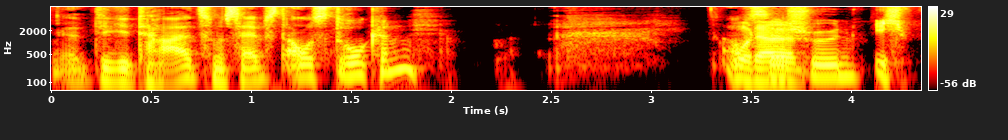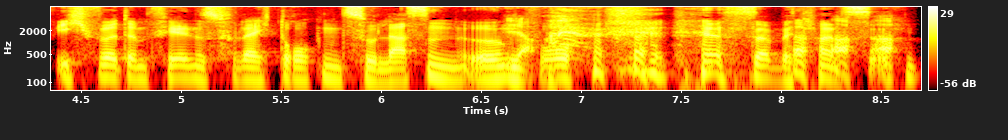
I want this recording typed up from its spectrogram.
digital zum Selbstausdrucken. Auch Oder sehr schön. ich, ich würde empfehlen, es vielleicht drucken zu lassen irgendwo, damit man es in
